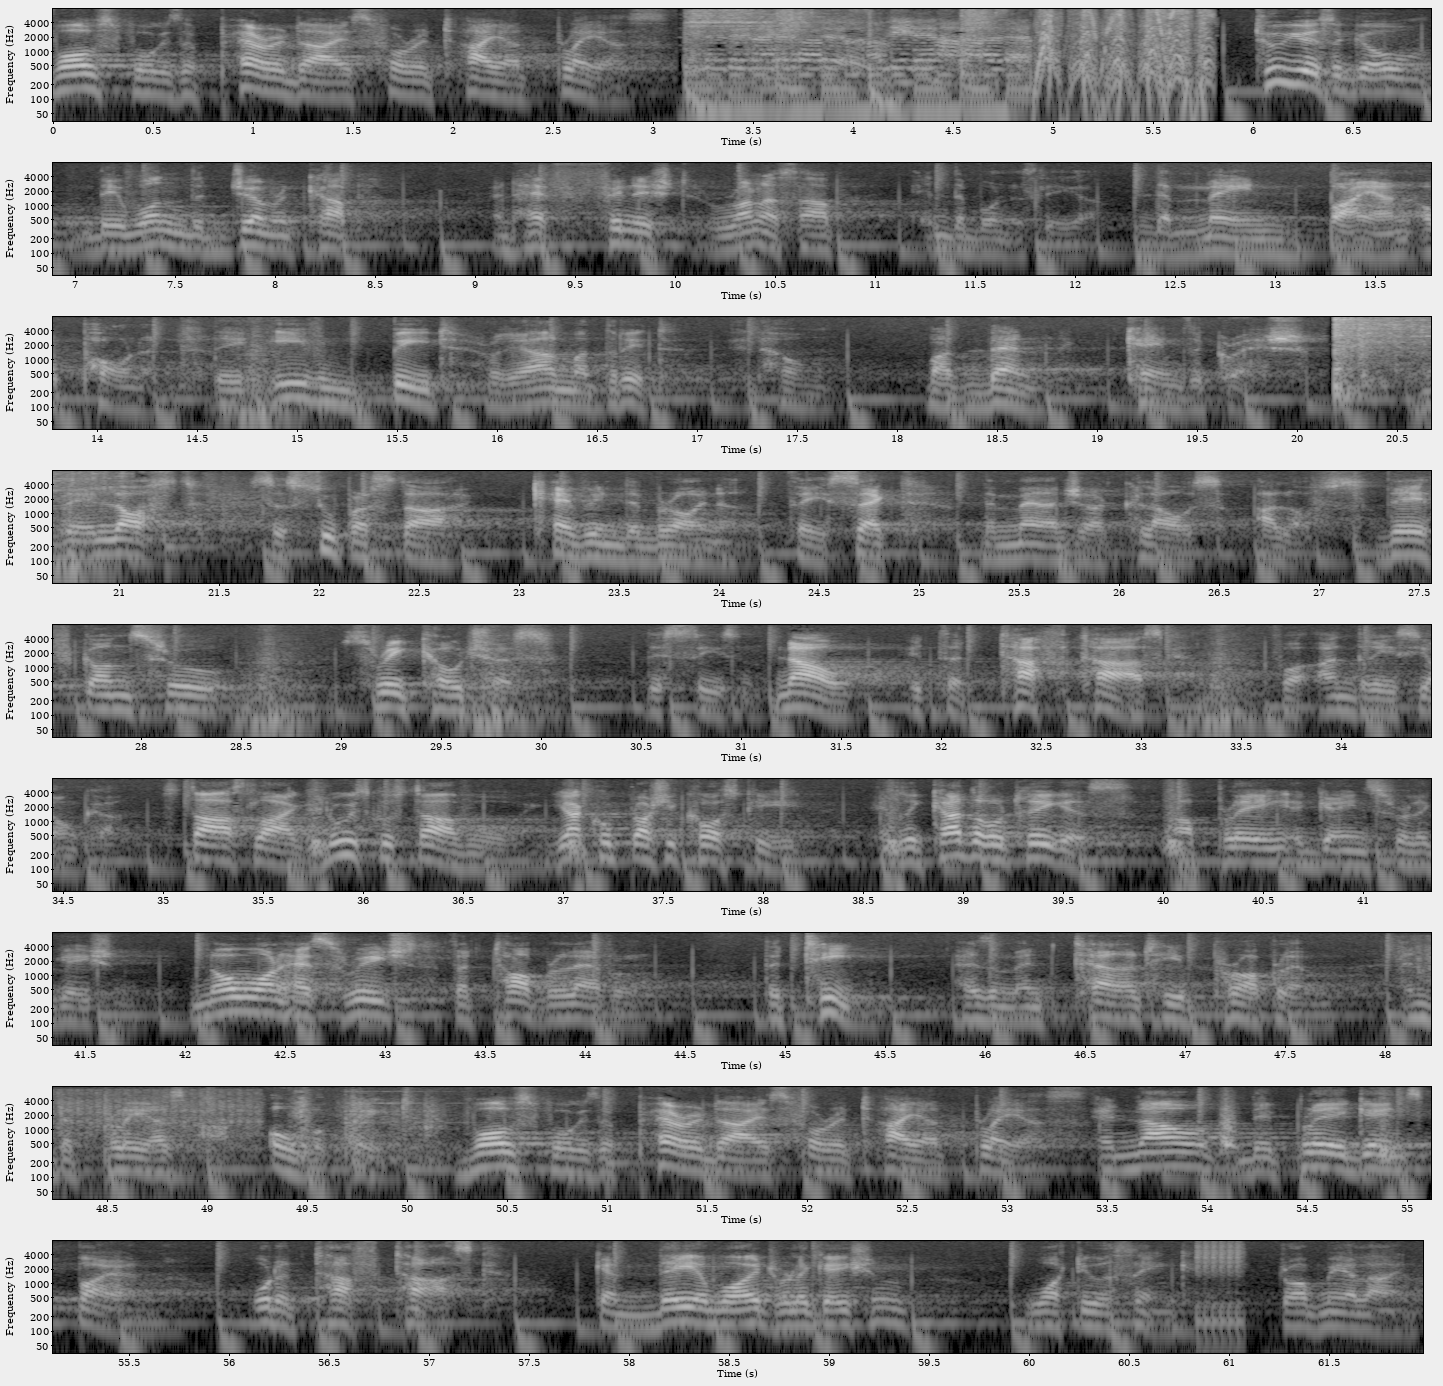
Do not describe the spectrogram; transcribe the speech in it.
Wolfsburg is a paradise for retired players. Two years ago, they won the German Cup and have finished runners up in the Bundesliga, the main Bayern opponent. They even beat Real Madrid at home. But then came the crash. They lost the superstar Kevin De Bruyne. They sacked the manager Klaus Allofs. They've gone through three coaches this season. Now it's a tough task for Andries Jonker. Stars like Luiz Gustavo, Jakub Blaszczykowski, and Ricardo Rodriguez are playing against relegation. No one has reached the top level. The team has a mentality problem and the players are overpaid. Wolfsburg is a paradise for retired players. And now they play against Bayern. What a tough task. Can they avoid relegation? What do you think? Drop me a line.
